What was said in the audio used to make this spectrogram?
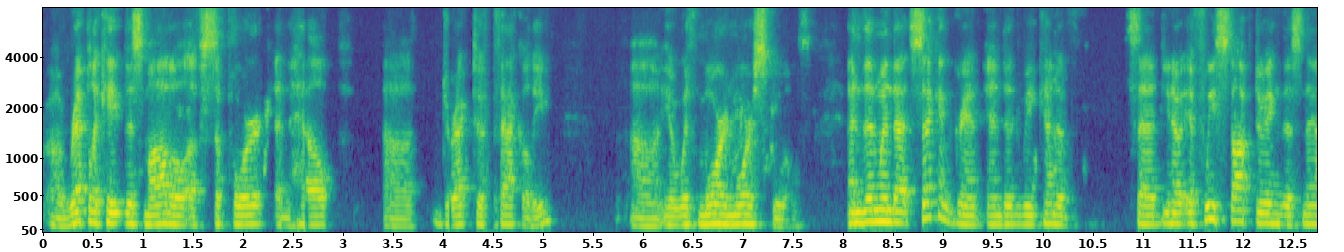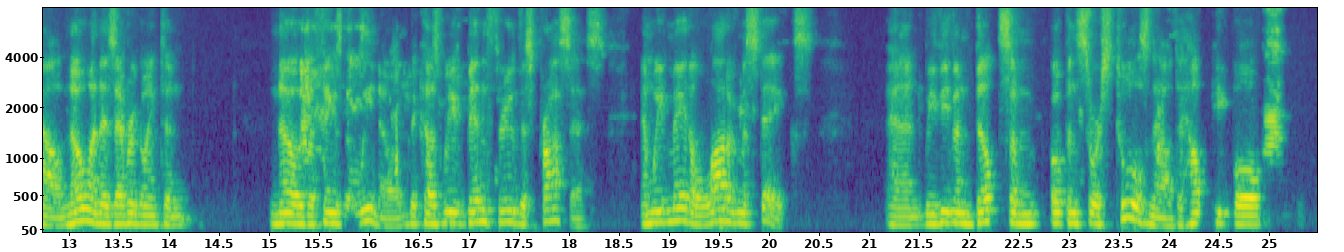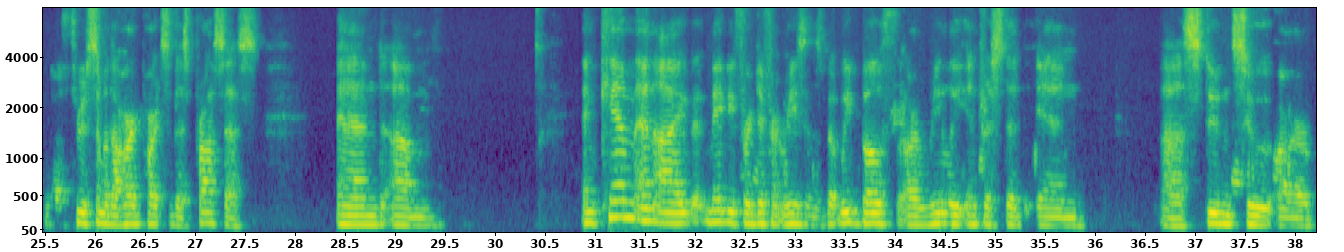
uh, replicate this model of support and help uh, direct to faculty uh, you know, with more and more schools. And then when that second grant ended, we kind of said, you know, if we stop doing this now, no one is ever going to know the things that we know because we've been through this process and we've made a lot of mistakes. And we've even built some open source tools now to help people you know, through some of the hard parts of this process. And um, and Kim and I, maybe for different reasons, but we both are really interested in uh, students who are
